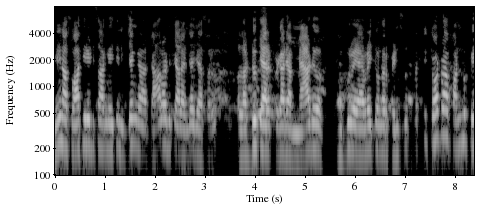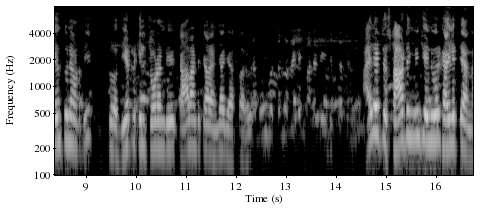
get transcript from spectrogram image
మెయిన్ ఆ స్వాతి రెడ్డి సాంగ్ అయితే నిజంగా చాలా అంటే చాలా ఎంజాయ్ చేస్తారు. ఆ లడ్డు క్యారెక్టర్ కానీ ఆ మ్యాడ్ ముగ్గురు ఎవరైతే ఉన్నారు ఫ్రెండ్స్ ప్రతి చోట ఫన్ పేలుతూనే ఉంటది. సో థియేటర్కి వెళ్ళి చూడండి. చాలా అంటే చాలా ఎంజాయ్ చేస్తారు మూవీ మొత్తంలో హైలైట్ మాట అంటే ఏం చెప్తారు హైలైట్ స్టార్టింగ్ నుంచి ఎండ్ వరకు హైలైట్ అన్న.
